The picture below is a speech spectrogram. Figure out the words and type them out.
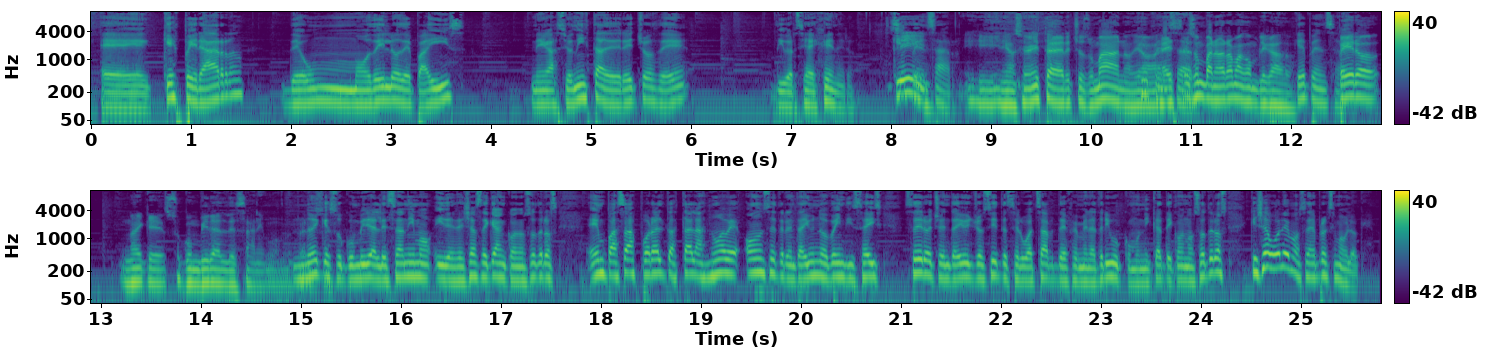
Eh, ¿Qué esperar de un modelo de país negacionista de derechos de diversidad de género? ¿Qué Sí, pensar? Y nacionalista de derechos humanos, digamos. Es, un panorama complicado. ¿Qué pensar? Pero no hay que sucumbir al desánimo. No hay que sucumbir al desánimo y desde ya se quedan con nosotros en Pasás por Alto hasta las 9, 11, 31, 26, 0887 es el WhatsApp de FM La Tribu. Comunicate con nosotros que ya volvemos en el próximo bloque.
